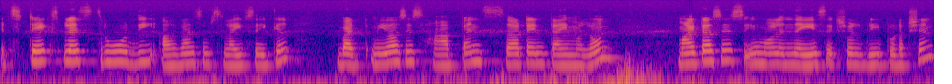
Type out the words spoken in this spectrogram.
it takes place throughout the organism's life cycle but meiosis happens certain time alone. Mitosis involved in the asexual reproduction.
